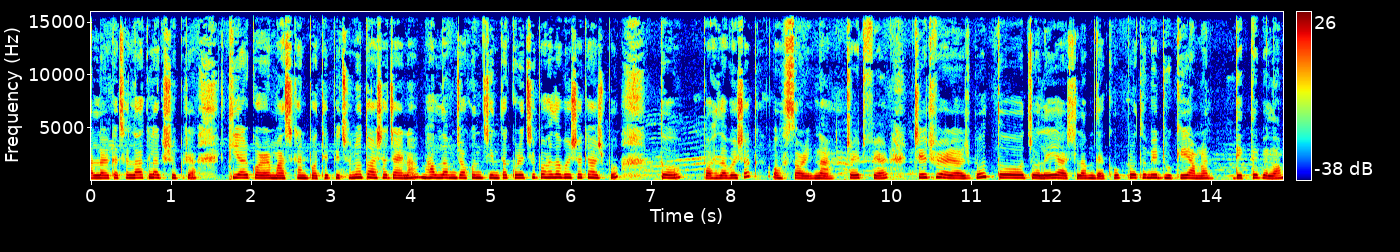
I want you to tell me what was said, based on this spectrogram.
আল্লাহর কাছে লাখ লাখ শুক্রিয়া। কেয়ার করার মাঝখান পথে, পিছনেও তো আসা যায় না। ভাবলাম যখন চিন্তা করেছি, পহেলা বৈশাখে আসব। তো পহেলা বৈশাখ? ও সরি না ট্রেড ফেয়ার ট্রেড ফেয়ারে আসব। তো চলেই আসলাম, দেখো, প্রথমে ঢুকে আমরা দেখতে পেলাম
